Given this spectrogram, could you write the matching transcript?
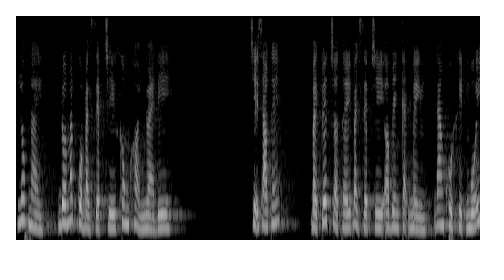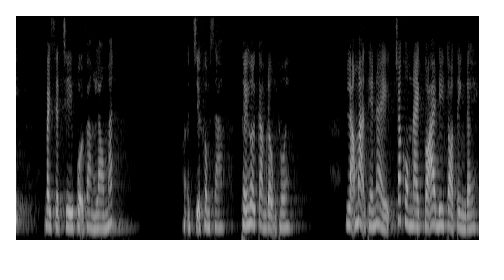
Lúc này, đôi mắt của Bạch Diệp Trí không khỏi nhòe đi. Chị sao thế? Bạch Tuyết trở thấy Bạch Diệp Trí ở bên cạnh mình đang khụt khịt mũi. Bạch Diệp Trí vội vàng lau mắt. Chị không sao, thấy hơi cảm động thôi. Lãng mạn thế này, chắc hôm nay có ai đi tỏ tình đây.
